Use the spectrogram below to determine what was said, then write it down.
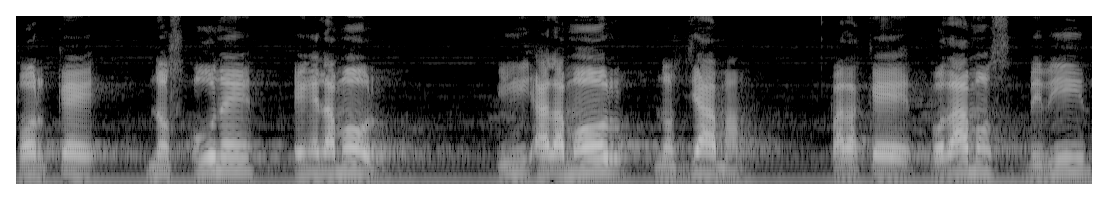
porque nos une en el amor y al amor nos llama para que podamos vivir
